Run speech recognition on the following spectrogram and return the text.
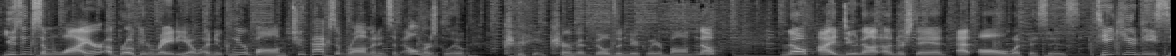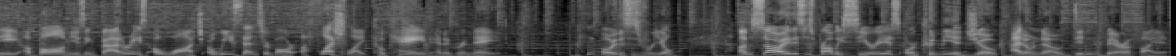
Using some wire, a broken radio, a nuclear bomb, two packs of ramen, and some Elmer's glue, Kermit builds a nuclear bomb. Nope. Nope, I do not understand at all what this is. TQDC, a bomb using batteries, a watch, a Wii sensor bar, a flashlight, cocaine, and a grenade. oh, this is real? I'm sorry, this is probably serious or could be a joke. I don't know. Didn't verify it.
